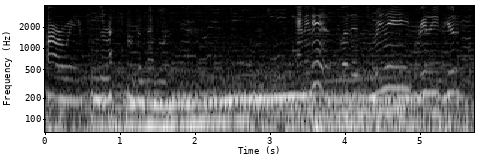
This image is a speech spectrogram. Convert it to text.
far away from the rest of the Netherlands. And it is, but it's really, really beautiful.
